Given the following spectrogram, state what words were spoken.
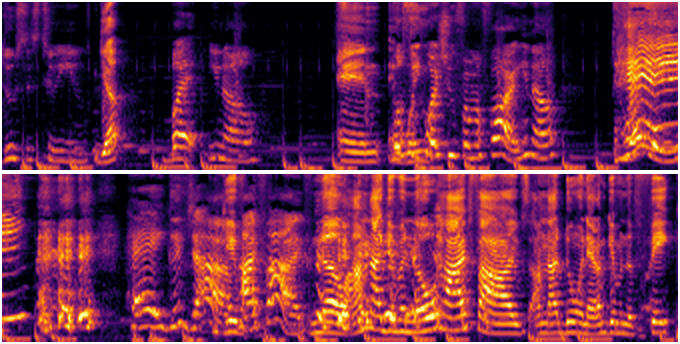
deuces to you. Yep. But you know, And, and we'll support you from afar. You know. Hey, hey, good job. Give- High five. no, I'm not giving no high fives. I'm not doing that. I'm giving a fake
